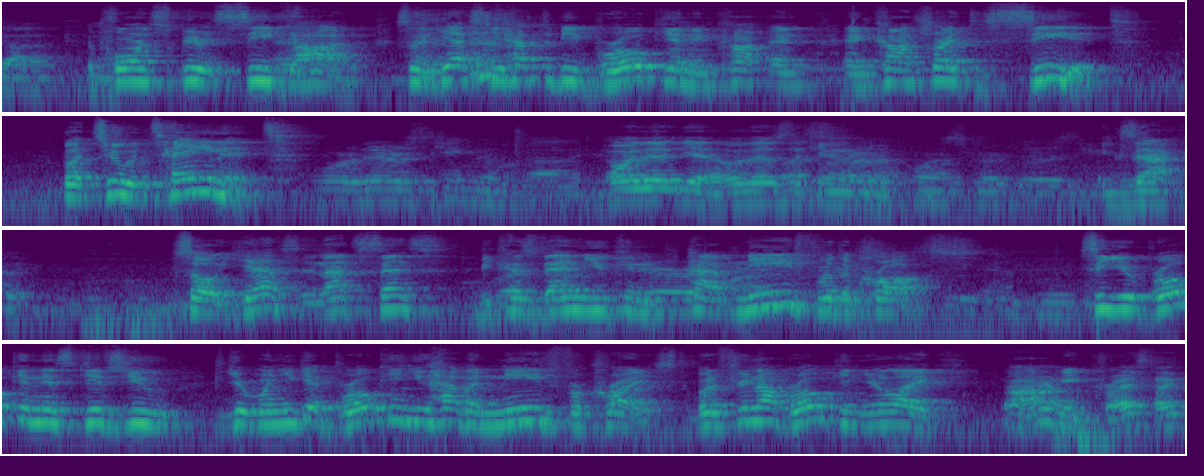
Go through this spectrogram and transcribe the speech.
God. The poor in spirit see God. So yes, you have to be broken and, con- and, and contrite to see it, but to attain it. Or there's the kingdom of God. Or there, yeah, or there's the kingdom of God. Spirit, exactly. So yes, in that sense, because then you can have need for the cross. See, your brokenness gives you when you get broken, you have a need for Christ. But if you're not broken, you're like, no, I don't need Christ. I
